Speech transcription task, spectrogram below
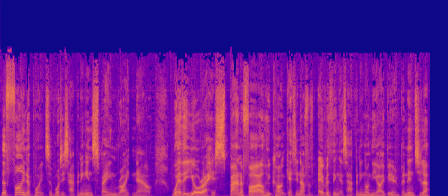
the finer points of what is happening in Spain right now. Whether you're a Hispanophile who can't get enough of everything that's happening on the Iberian Peninsula,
